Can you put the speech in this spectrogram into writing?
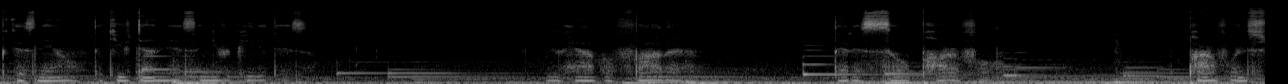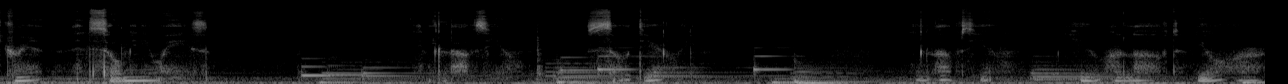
Because now that you've done this and you've repeated this, you have a Father that is so powerful, powerful in strength in so many ways. And He loves you so dearly. He loves you. You are loved. You are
